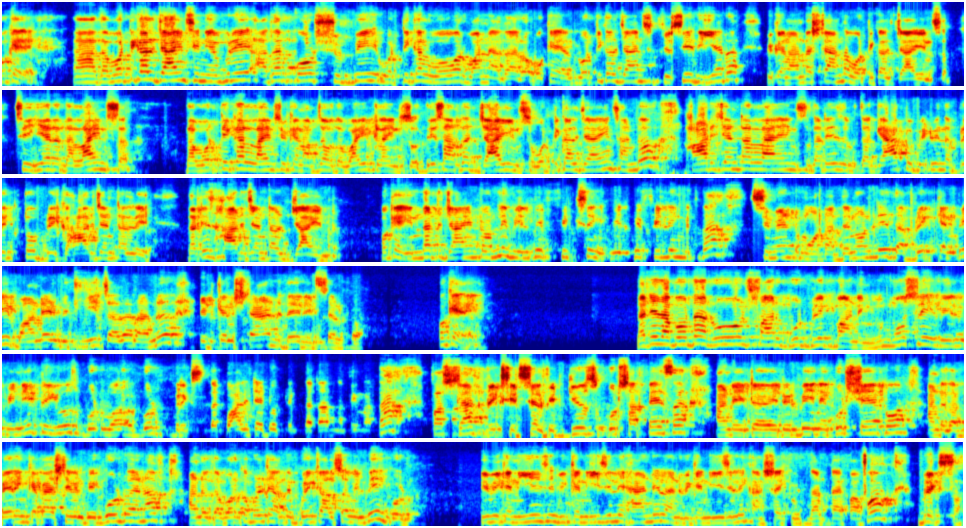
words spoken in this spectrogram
Okay, uh, the vertical joints in every other course should be vertical over one another. Okay, vertical joints, if you see here, you can understand the vertical joints. See here the lines, the vertical lines you can observe the white lines. So these are the joints, vertical joints and the horizontal lines. That is the gap between the brick to brick horizontally. That is horizontal joint okay in that joint only we'll be fixing we'll be filling with the cement mortar. Then only the brick can be bonded with each other and it can stand there itself. Okay. That is about the rules for good brick bonding. Mostly we, we need to use good good bricks the qualitative brick that are nothing but the first class bricks itself. It gives good surface and it uh, it will be in a good shape and the bearing capacity will be good enough and the workability of the brick also will be good we can easily we can easily handle and we can easily construct with that type of bricks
